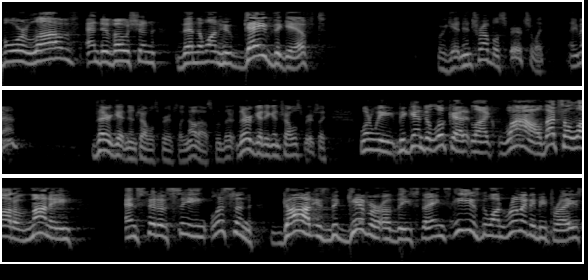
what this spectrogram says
more love and devotion than the one who gave the gift, we're getting in trouble spiritually. Amen? They're getting in trouble spiritually, not us. They're, they're getting in trouble spiritually. When we begin to look at it like, wow, that's a lot of money, instead of seeing, listen, God is the giver of these things. He is the one really to be praised.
